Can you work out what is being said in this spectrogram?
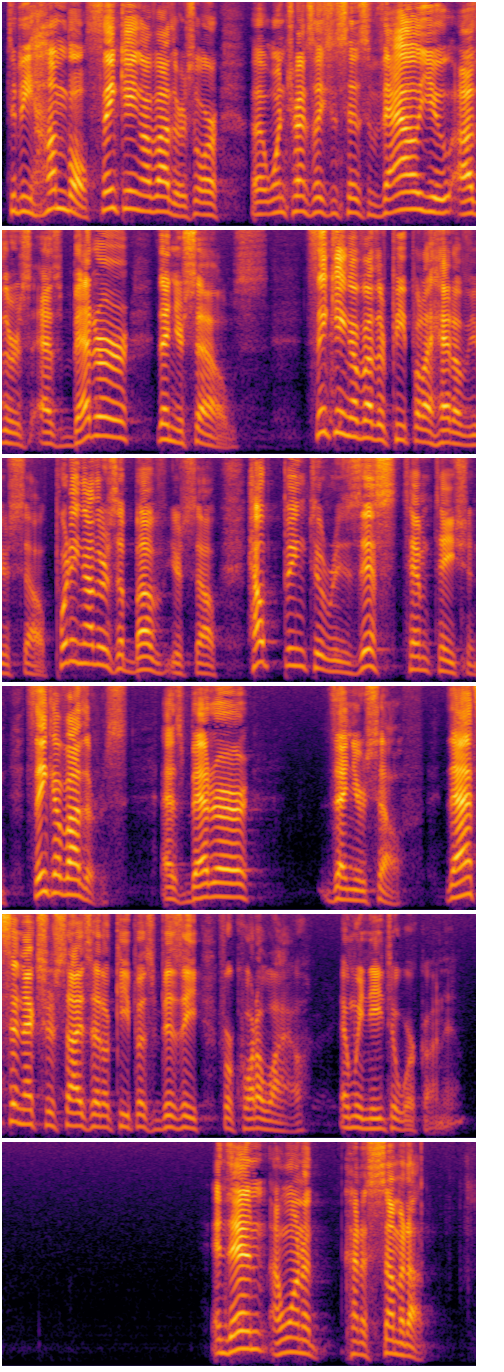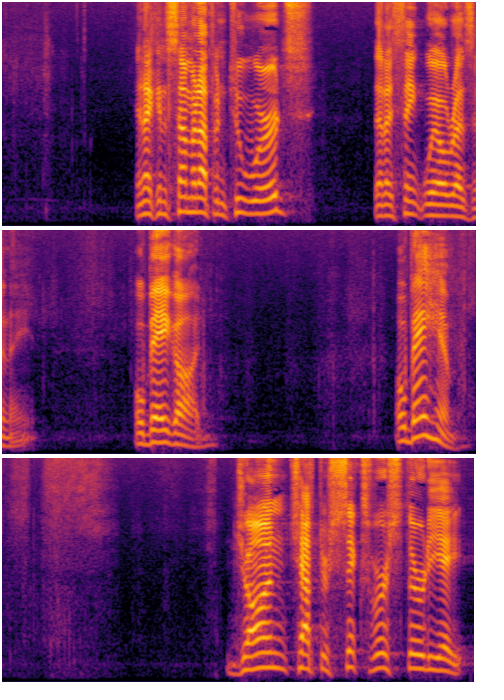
to be humble, thinking of others, or uh, one translation says, value others as better than yourselves, thinking of other people ahead of yourself, putting others above yourself, helping to resist temptation. Think of others as better than yourself. That's an exercise that'll keep us busy for quite a while, and we need to work on it. And then I want to kind of sum it up. And I can sum it up in two words that I think will resonate obey God. Obey Him. John chapter 6, verse 38.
